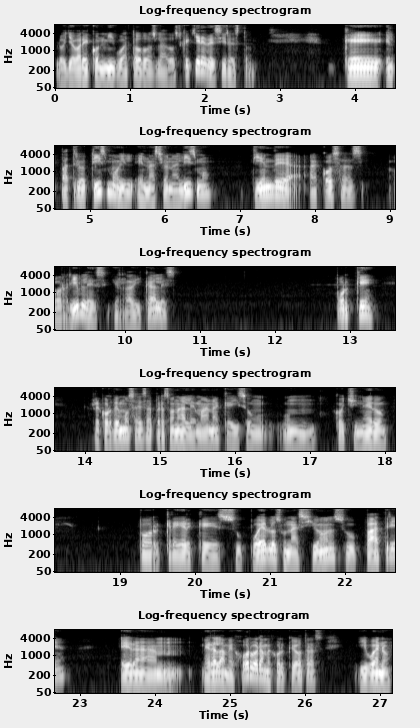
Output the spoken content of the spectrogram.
Lo llevaré conmigo a todos lados. ¿Qué quiere decir esto? que el patriotismo y el nacionalismo tiende a, cosas horribles y radicales. ¿Por qué? Recordemos a esa persona alemana que hizo un, cochinero por creer que su pueblo, su nación, su patria era, era la mejor o era mejor que otras. Y bueno,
